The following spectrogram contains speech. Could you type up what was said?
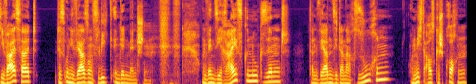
Die Weisheit des Universums liegt in den Menschen. Und wenn sie reif genug sind, dann werden sie danach suchen und nicht ausgesprochen,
